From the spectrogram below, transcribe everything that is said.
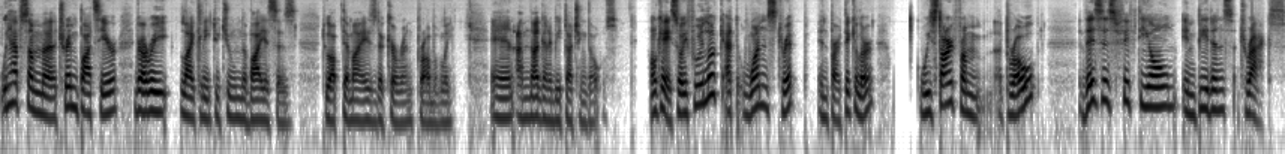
We have some uh, trim pots here very likely to tune the biases to optimize the current probably. And I'm not going to be touching those. Okay so if we look at one strip in particular we start from a probe this is 50 ohm impedance tracks.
